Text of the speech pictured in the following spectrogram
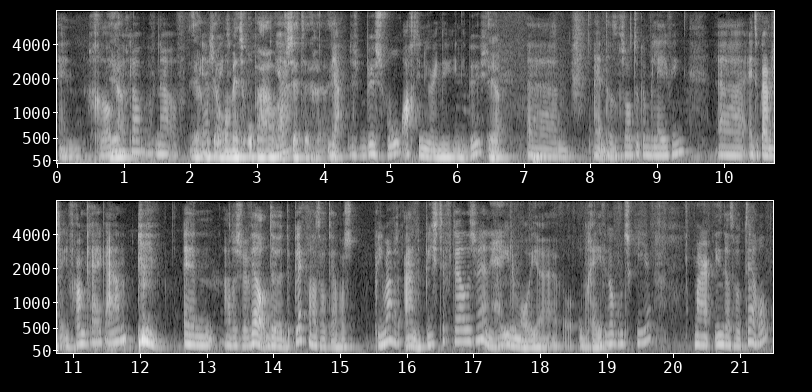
en Groningen, Ja. geloof ik. Of, nou, of, Ja, moet je allemaal mensen ophalen, Ja. afzetten. eh, Ja, dus bus vol, 18 uur in die, in die bus. Ja. Ehm, en dat was al natuurlijk een beleving. En toen kwamen ze in Frankrijk aan. en hadden ze wel... De, de plek van het hotel was prima. Was aan de piste, vertelden ze. Een hele mooie eh, omgeving ook om te skiën. Maar in dat hotel...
